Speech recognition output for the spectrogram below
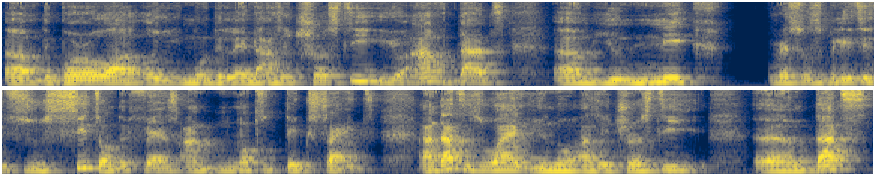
um, the borrower, or you know the lender, as a trustee, you have that um, unique responsibility to sit on the fence and not to take sides. And that is why you know as a trustee um that's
